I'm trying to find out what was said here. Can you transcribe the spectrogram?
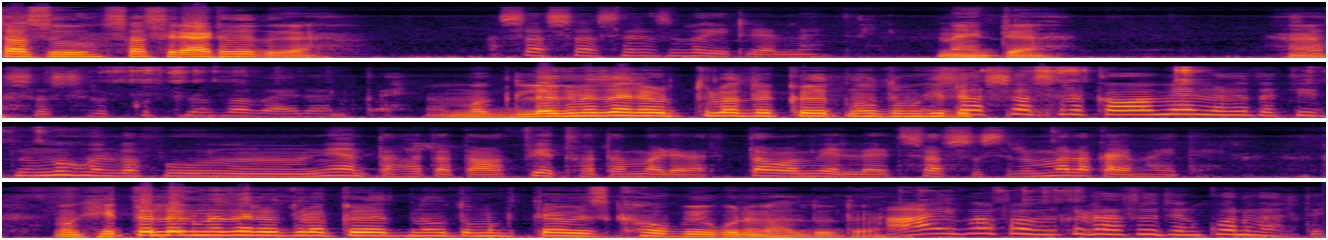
सासू सासरे आठवत का? सासू सासरच बघितलेलं नाही. नाही तर हा. सासरं कुठलं बघायला आणि काय? मग लग्न झाल्यावर तुला तर कळत नव्हतं मग इथं सासू सासरं कवा मेलं होतं तिथनं? मोहन बापू नेता होता तेव्हा पेत होता मड्यावर. तवा सासू सासरं. मला काय माहीत आहे? मग हे तर लग्न झाल्यावर तुला कळत नव्हतं मग त्यावेळेस खाऊ पिऊ कोण घालत होतं? आई बापाकडे राहत होते आणि कोण घालते?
